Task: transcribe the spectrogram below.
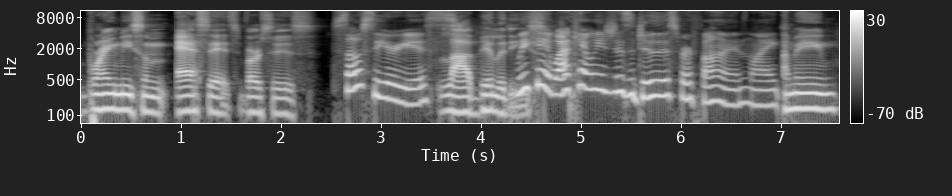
bring me some assets versus So serious. liabilities. We can. Why can't we just do this for fun? Like, I mean,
